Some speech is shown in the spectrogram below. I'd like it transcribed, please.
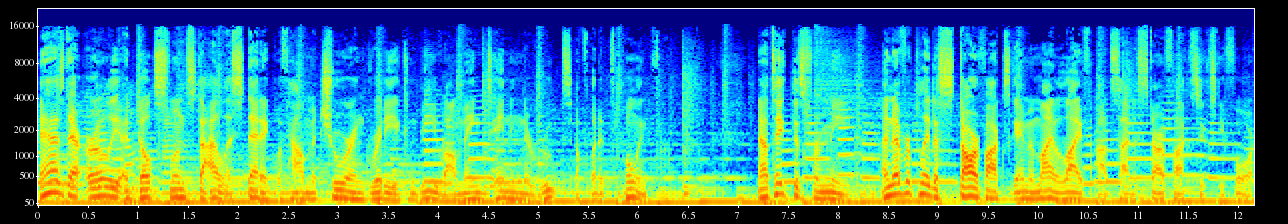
It has that early Adult Swim style aesthetic with how mature and gritty it can be while maintaining the roots of what it's pulling from. Now, take this from me I never played a Star Fox game in my life outside of Star Fox 64.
